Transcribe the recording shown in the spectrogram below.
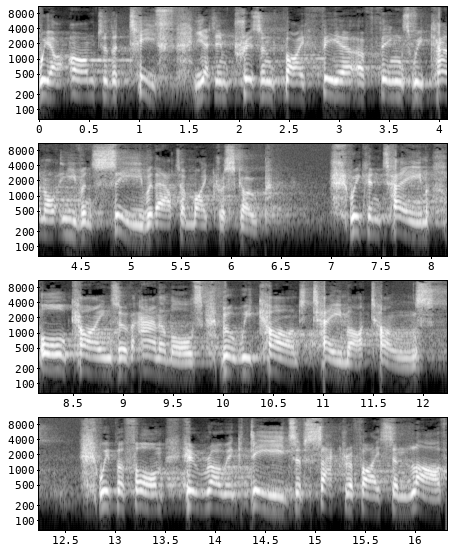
We are armed to the teeth, yet imprisoned by fear of things we cannot even see without a microscope. We can tame all kinds of animals, but we can't tame our tongues. We perform heroic deeds of sacrifice and love,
